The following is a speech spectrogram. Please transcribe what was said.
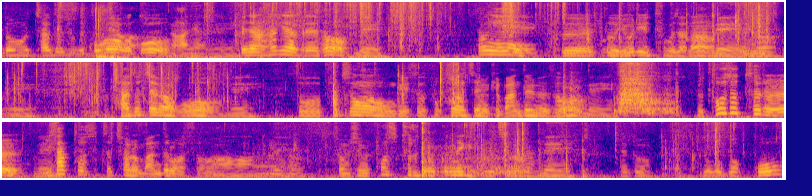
너무 자두 주고 고마워갖고 아니, 아니. 그냥 하기야 그래서 네. 형이 그 또 요리 유튜버잖아. 네. 그래서 네. 자두잼하고 네. 또 복숭아가 온 게 있어서 복숭아잼 이렇게 만들면서 네. 그 토스트를 네. 이삭 토스트처럼 만들어 왔어. 아, 그래서 점심을 토스트로 좀 끝내기 그렇지만 네. 그래도 요거 먹고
